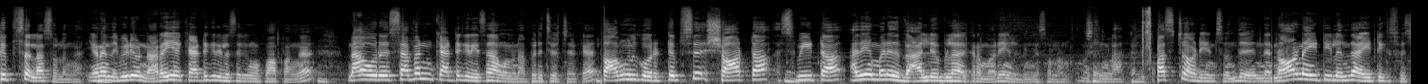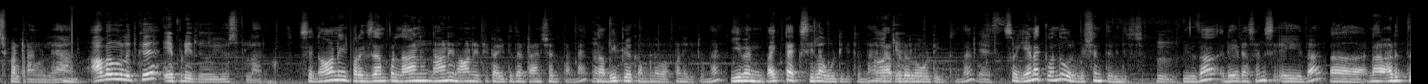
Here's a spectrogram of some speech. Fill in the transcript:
டிப்ஸ் எல்லாம் சொல்லுங்கள் ஏன்னா இந்த வீடியோ நிறைய கேட்டகரியில் இருக்கவங்க பார்ப்பாங்க. நான் ஒரு செவன் கேட்டகரிஸாக அவங்கள நான் பிரித்து வச்சிருக்கேன். ஸோ அவங்களுக்கு ஒரு டிப்ஸ் ஷார்ட்டாக ஸ்வீட்டாக அதே மாதிரி அது வேல்யூபிளாக இருக்கிற மாதிரி எங்களுக்கு நீங்கள் சொல்லணும். ஓகேங்களா? ஃபர்ஸ்ட் ஆடியன்ஸ் வந்து இந்த நான் ஐடிலேருந்து ஐடிக்கு ஸ்விட்ச் பண்ணுறாங்க இல்லையா? அவங்களுக்கு எப்படி இது யூஸ்ஃபுல்லாக இருக்கும்? சரி நான் ஃபார் எக்ஸாம்பிள் நான் நானே நான் எட்டு ஐட்டு தான் ட்ரான்ஸ்ஃபர் பண்ணேன். நான் பிபிஓ கம்பெனி ஒர்க் பண்ணிக்கிட்டு இருந்தேன். ஈவன் பைக் டாக்ஸிலாம் ஓட்டிக்கிட்டு இருந்தேன். ரேபிடோல ஓட்டிக்கிட்டு இருந்தேன். ஸோ எனக்கு வந்து ஒரு விஷயம் தெரிஞ்சிருச்சு இதுதான் டேட்டா சயின்ஸ் ஏஐ தான். நான் அடுத்து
